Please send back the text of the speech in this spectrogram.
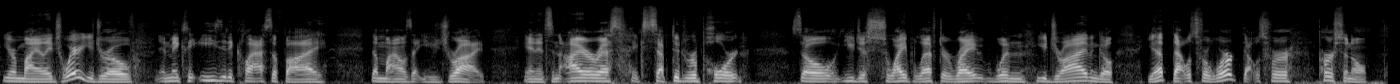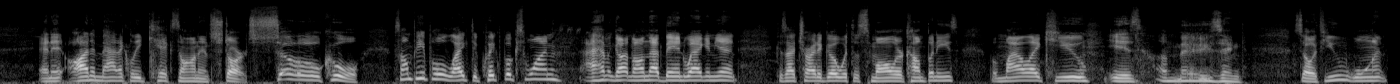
your mileage, where you drove, and makes it easy to classify the miles that you drive. And it's an IRS accepted report so you just swipe left or right when you drive and go, yep, that was for work, that was for personal. And it automatically kicks on and starts. So cool. Some people like the QuickBooks one. I haven't gotten on that bandwagon yet because I try to go with the smaller companies. But MileIQ is amazing. So if you want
